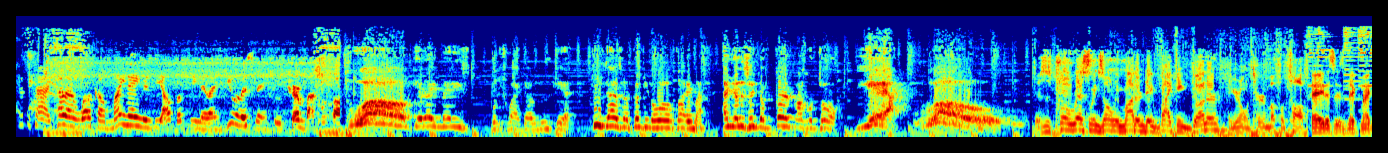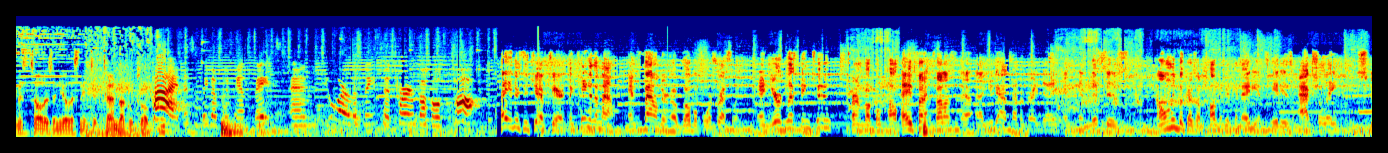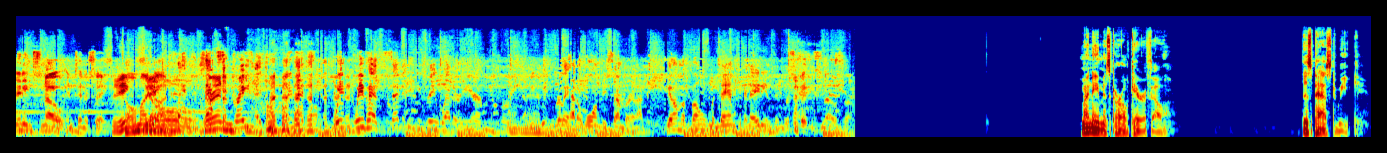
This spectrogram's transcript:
Hi, hello and welcome. My name is the Alpha Female and you're listening to Turnbuckle Talk. Whoa! G'day, mateys. Bushwhacker Luke here. 2015 Hall of Famer. And you're listening to Turnbuckle Talk. Yeah! Whoa! This is pro wrestling's only modern day Viking Gunner, and you're on Turnbuckle Talk. Hey, this is Nick Magnus Solis, and you're listening to Turnbuckle Talk. Hi, this is Leva Blue Pants Bates, and you are listening to Turnbuckle Talk. Hey, this is Jeff Jarrett, the king of the mountain and founder of Global Force Wrestling, and you're listening to Turnbuckle Talk. Hey, fellas, uh, uh, you guys have a great day, and, and this is only because I'm talking to Canadians. It is actually spitting snow in Tennessee. See? Oh my See? God. That's a great. We've had, we've, we've had 70 degree weather here. For, I mean, we really had a warm December, and I get on the phone with damn Canadians and we're spitting snow. So. My name is Karl Karufel. This past week,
